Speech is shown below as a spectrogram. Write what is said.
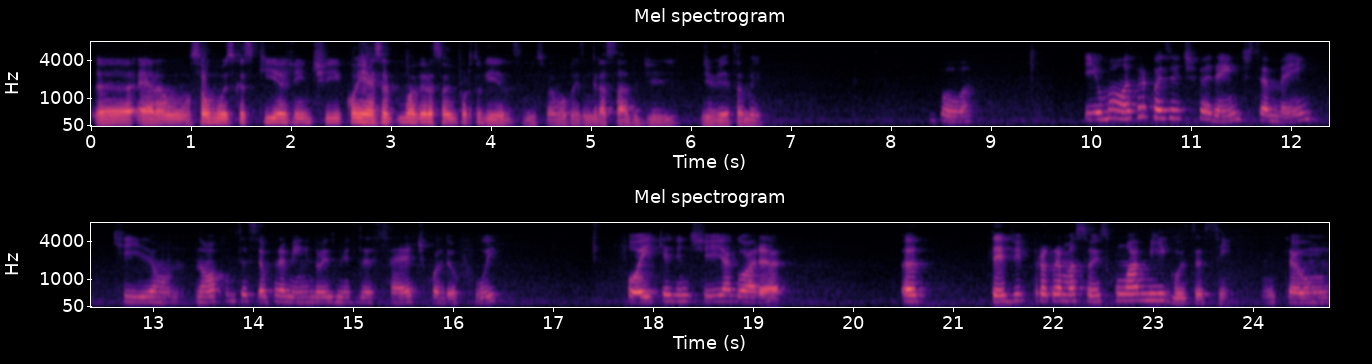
uh, eram, são músicas que a gente conhece uma versão em português. Assim, isso é uma coisa engraçada de, de ver também. Boa. E uma outra coisa diferente também, que não aconteceu para mim em 2017, quando eu fui, foi que a gente agora uh, teve programações com amigos, assim. Então,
